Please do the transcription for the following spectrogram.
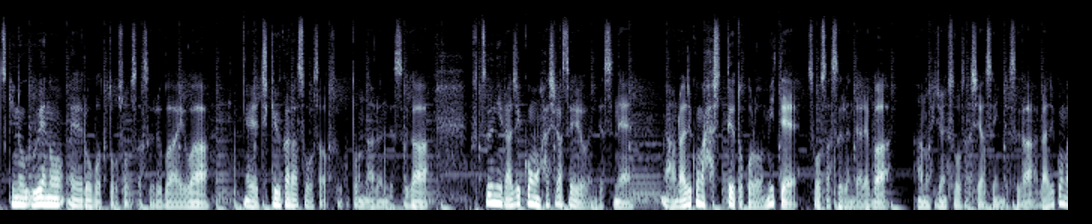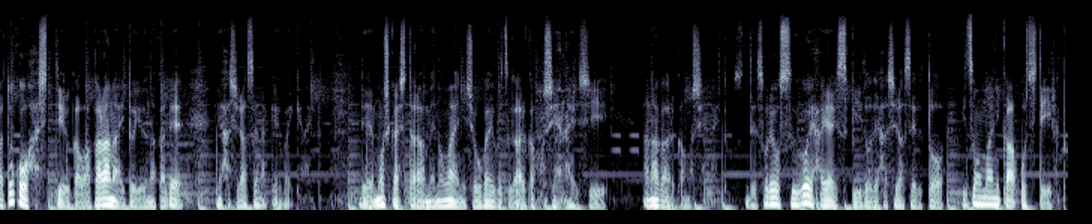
月の上の、えー、ロボットを操作する場合は、え地球から操作をすることになるんですが普通にラジコンを走らせるようにですねラジコンが走っているところを見て操作するんであればあの非常に操作しやすいんですがラジコンがどこを走っているかわからないという中で走らせなければいけないと。でもしかしたら目の前に障害物があるかもしれないし穴があるかもしれないと。でそれをすごい速いスピードで走らせるといつの間にか落ちていると。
